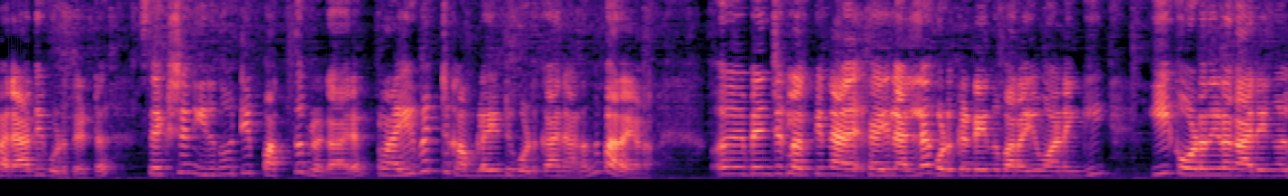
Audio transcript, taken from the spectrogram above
പരാതി കൊടുത്തിട്ട് സെക്ഷൻ ഇരുന്നൂറ്റി പത്ത് പ്രകാരം പ്രൈവറ്റ് കംപ്ലൈന്റ് കൊടുക്കാനാണെന്ന് പറയണം. ബെഞ്ച് ക്ലർക്കിന്റെ കയ്യിലല്ല കൊടുക്കേണ്ടതെന്ന് പറയുവാണെങ്കിൽ ഈ കോടതിയുടെ കാര്യങ്ങൾ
